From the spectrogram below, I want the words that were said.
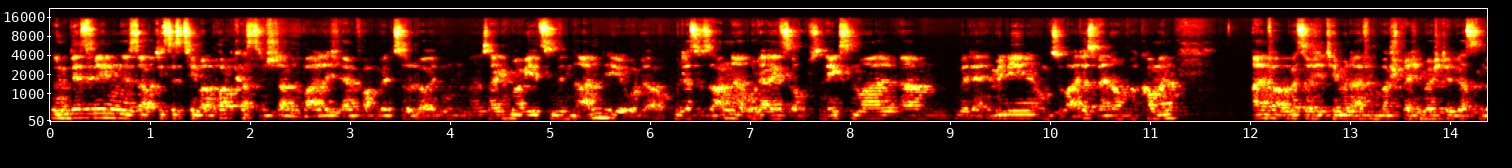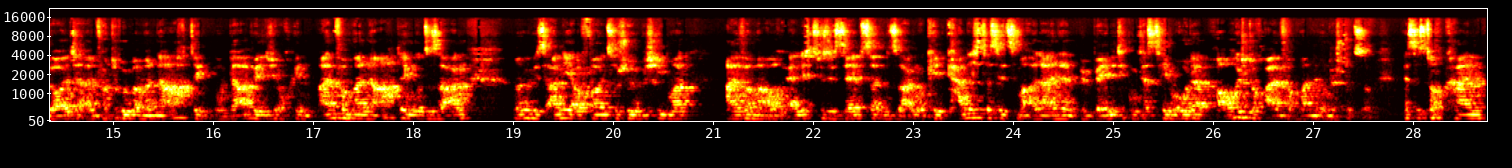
Und deswegen ist auch dieses Thema Podcast entstanden, weil ich einfach mit so Leuten, sage ich mal, wie jetzt mit dem Andi oder auch mit der Susanne oder jetzt auch das nächste Mal ähm, mit der Emily und so weiter, es werden noch ein paar kommen, einfach über solche Themen einfach mal sprechen möchte, dass Leute einfach drüber mal nachdenken. Und da will ich auch hin. Einfach mal nachdenken und zu sagen, ne, wie es Andi auch vorhin so schön beschrieben hat, einfach mal auch ehrlich zu sich selbst sein und sagen, okay, kann ich das jetzt mal alleine bewältigen, das Thema, oder brauche ich doch einfach mal eine Unterstützung? Es ist doch kein,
